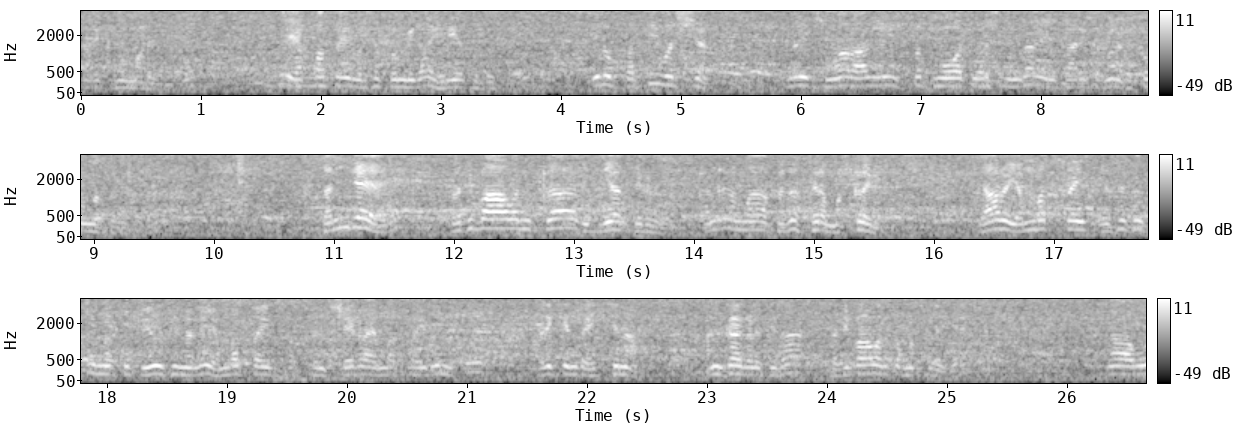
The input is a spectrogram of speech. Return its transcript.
ಕಾರ್ಯಕ್ರಮ ಮಾಡಿದ್ದಾರೆ. ಇದು ಎಪ್ಪತ್ತೈದು ವರ್ಷ ತುಂಬಿದ ಹಿರಿಯ ಸದಸ್ಯರು. ಇದು ಪ್ರತಿ ವರ್ಷ ಅಂದರೆ ಈಗ ಸುಮಾರು ಆಗಲಿ ಇಪ್ಪತ್ತು ಮೂವತ್ತು ವರ್ಷದಿಂದ ಈ ಕಾರ್ಯಕ್ರಮ ನಡೆಸ್ಕೊಂಡು ಬರ್ತಾರೆ. ಸಂಜೆ ಪ್ರತಿಭಾವಂತ ವಿದ್ಯಾರ್ಥಿಗಳು, ಅಂದರೆ ನಮ್ಮ ಸದಸ್ಯರ ಮಕ್ಕಳಿಗೆ, ಯಾರು ಎಂಬತ್ತೈದು ಎಸ್ ಎಸ್ ಎಲ್ ಸಿ ಮತ್ತು ಪಿ ಯು ಸಿನಲ್ಲಿ ಎಂಬತ್ತೈದು ಪರ್ಸೆಂಟ್ ಶೇಕಡ ಎಂಬತ್ತೈದು ಮತ್ತು ಅದಕ್ಕಿಂತ ಹೆಚ್ಚಿನ ಅಂಕ ಗಳಿಸಿದ ಪ್ರತಿಭಾವಂತ ಮಕ್ಕಳಿಗೆ ನಾವು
